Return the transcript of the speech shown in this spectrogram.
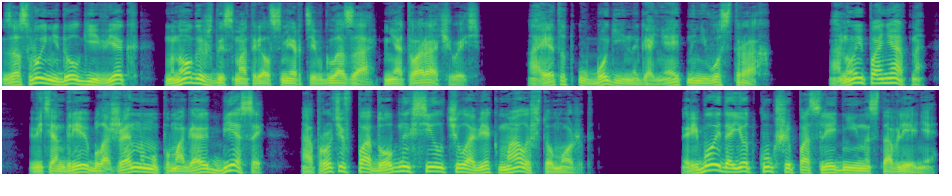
За свой недолгий век многожды смотрел смерти в глаза, не отворачиваясь. А этот убогий нагоняет на него страх. Оно и понятно, ведь Андрею Блаженному помогают бесы, а против подобных сил человек мало что может. Рябой дает Кукше последние наставления,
